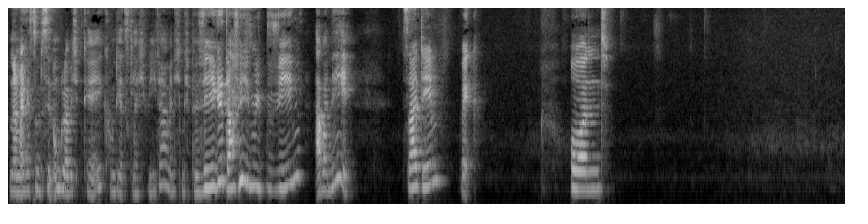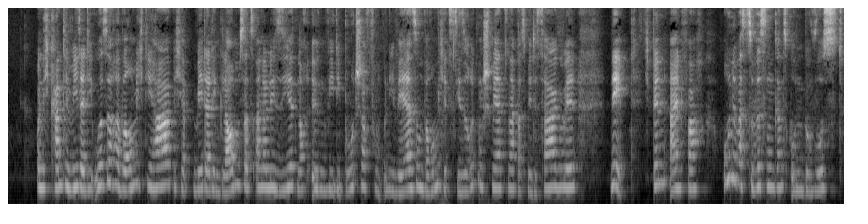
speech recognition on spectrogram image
Und dann war ich jetzt so ein bisschen unglaublich, okay, kommt die jetzt gleich wieder? Wenn ich mich bewege, darf ich mich bewegen? Aber nee, seitdem weg. Und Und ich kannte weder die Ursache, warum ich die habe, ich habe weder den Glaubenssatz analysiert, noch irgendwie die Botschaft vom Universum, warum ich jetzt diese Rückenschmerzen habe, was mir das sagen will. Nee, ich bin einfach, ohne was zu wissen, ganz unbewusst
